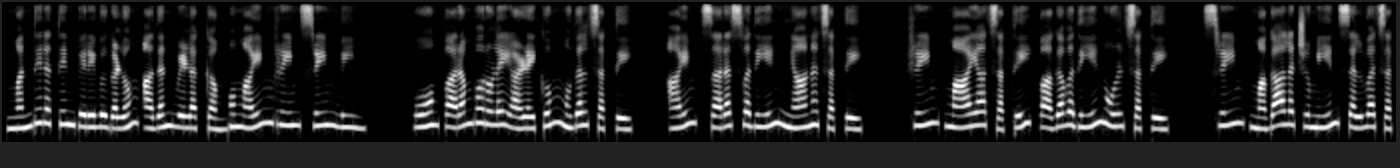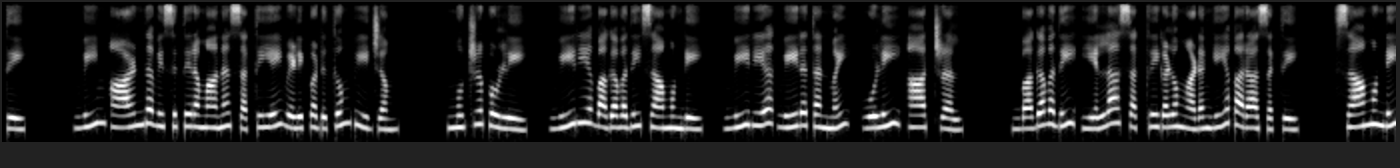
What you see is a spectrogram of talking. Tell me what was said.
மந்திரத்தின் பிரிவுகளும் அதன் விளக்கம். ஓம் ஐம் ஹ்ரீம் ஸ்ரீம் வீம். ஓம் பரம்பொருளை அழைக்கும் முதல் சக்தி. ஐம் சரஸ்வதியின் ஞான சக்தி. ஹ்ரீம் மாயா சக்தி பகவதியின் உள் சக்தி. ஸ்ரீம் மகாலட்சுமியின் செல்வ சக்தி. வீம் ஆழ்ந்த விசித்திரமான சக்தியை வெளிப்படுத்தும் பீஜம். முற்றுப்புள்ளி. வீரிய பகவதி சாமுண்டி. வீரிய வீரத்தன்மை ஒளி ஆற்றல். பகவதி எல்லா சக்திகளும் அடங்கிய பராசக்தி. சாமுண்டி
